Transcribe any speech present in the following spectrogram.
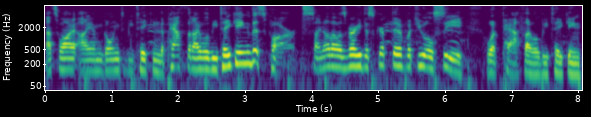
that's why I am going to be taking the path that I will be taking this part. I know that was very descriptive, but you will see what path I will be taking.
